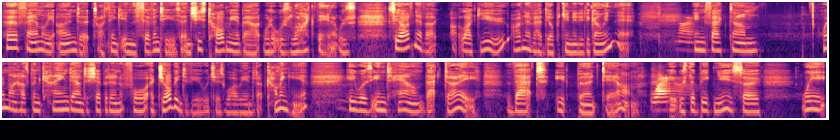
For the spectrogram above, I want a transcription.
Her family owned it, I think, in the 70s, and she's told me about what it was like then. It was, see, I've never, uh, like you, I've never had the opportunity to go in there. no. In fact, um, when my husband came down to Shepparton for a job interview, which is why we ended up coming here, mm. he was in town that day that it burnt down. wow. It was the big news. So we,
